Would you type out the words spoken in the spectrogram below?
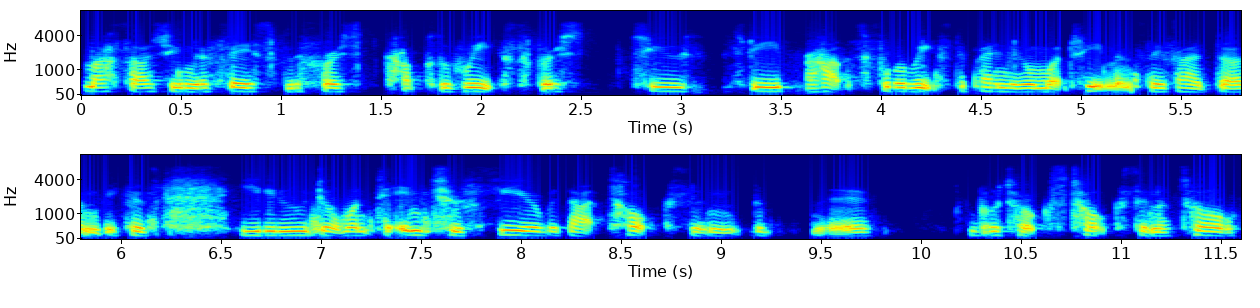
massaging their face for the first couple of weeks, first two, three, perhaps four weeks, depending on what treatments they've had done, because you don't want to interfere with that toxin, the, the Botox toxin at all,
